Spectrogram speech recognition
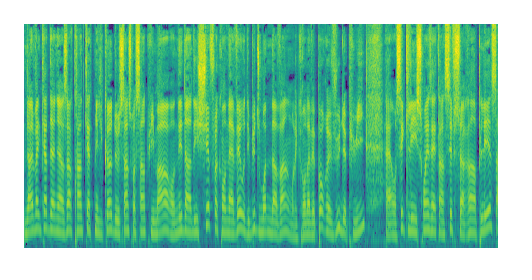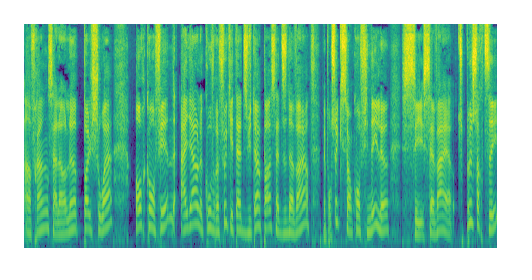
dans les 24 dernières heures 34 000 cas, 268 morts. On est dans des chiffres qu'on avait au début du mois de novembre et qu'on n'avait pas revus depuis. Euh, on sait que les soins intensifs se remplissent en France. Alors là, pas le choix. On reconfine. Ailleurs, le couvre-feu qui était à 18 h passe à 19 h. Mais pour ceux qui sont confinés, là, c'est sévère. Tu peux sortir,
